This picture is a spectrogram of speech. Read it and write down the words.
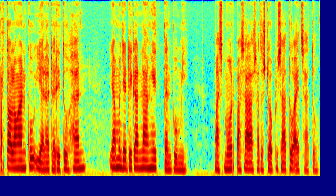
Pertolonganku ialah dari Tuhan yang menjadikan langit dan bumi. Mazmur pasal 121 ayat 1.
